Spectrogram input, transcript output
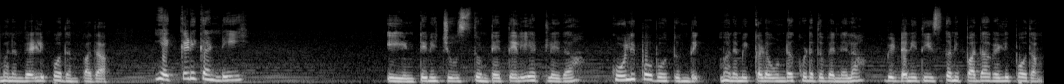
మనం వెళ్ళిపోదాం పదా. ఎక్కడికండి? ఈ ఇంటిని చూస్తుంటే తెలియట్లేదా? కూలిపోబోతుంది. మనం ఇక్కడ ఉండకూడదు వెన్నెలా. బిడ్డని తీసుకొని పదా వెళ్ళిపోదాం.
